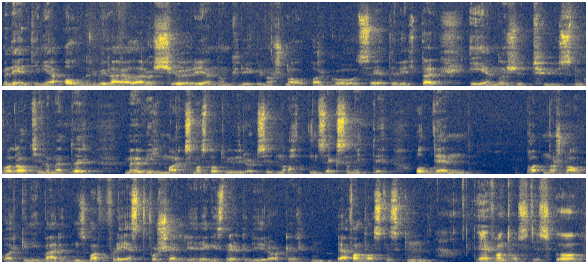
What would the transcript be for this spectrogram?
men en ting jeg aldri blir lei av, det er å kjøre gjennom Krüger nasjonalpark og se etter vilt. Det er 21 000 kvadratkilometer med villmark som har stått urørt siden 1896, og den pa- nasjonalparken i verden som har flest forskjellige registrerte dyrearter. Det er fantastisk. Det er fantastisk. Og,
